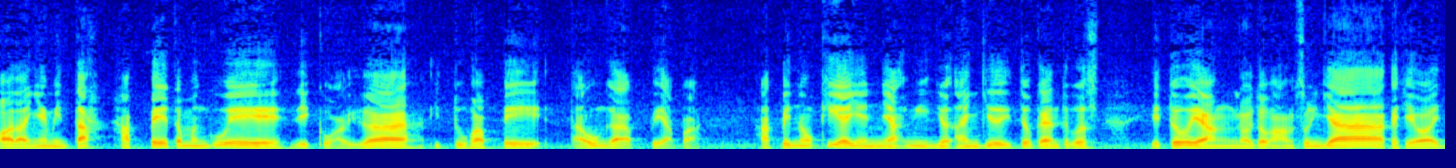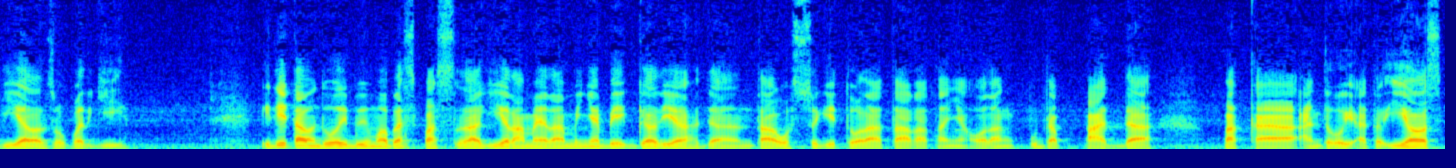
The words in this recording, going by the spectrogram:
orangnya minta HP temen gue. Dikeluarin itu HP tahu nggak HP apa? HP Nokia yang nyanyi anjir itu kan. Terus itu yang nodong langsung ya kecewa dia langsung pergi ini tahun 2015 pas lagi rame-ramenya begal ya dan tahu segitu rata-ratanya orang udah pada pakai Android atau iOS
